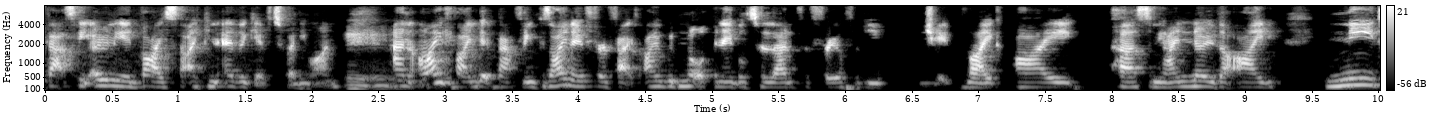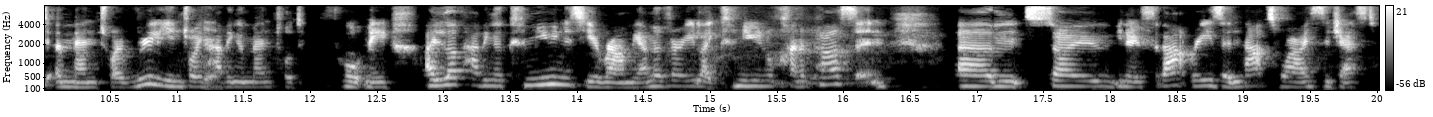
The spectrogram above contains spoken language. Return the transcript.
that's the only advice that I can ever give to anyone. Mm-hmm. And I find it baffling because I know for a fact I would not have been able to learn for free off of YouTube. Like I personally, I know that I need a mentor. I really enjoy yeah. having a mentor to support me. I love having a community around me. I'm a very like communal kind of person. Um, so, you know, for that reason, that's why I suggest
